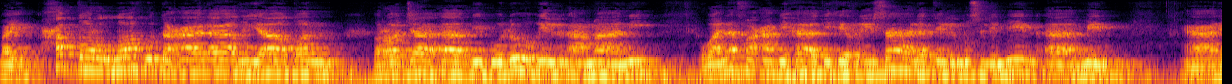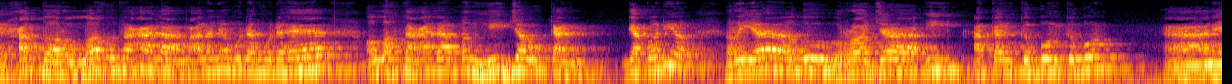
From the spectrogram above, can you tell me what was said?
baik haddarallahu ta'ala riyadan bulughil amani wa nafa'a bi hadhihi risalatil muslimin amin. Yani haddarallahu ta'ala. Maknanya mudah-mudahan Allah Ta'ala menghijaukan. Gapa dia? Riyadu rajai Akan kebun-kebun. Ha, ni,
